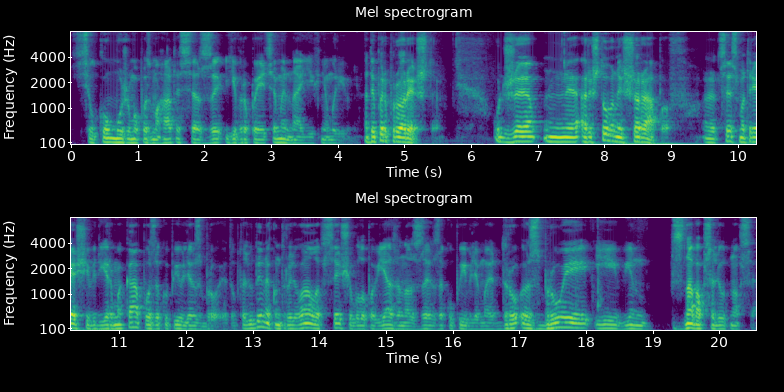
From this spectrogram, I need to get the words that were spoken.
цілком можемо позмагатися з європейцями на їхньому рівні. А тепер про арешти. Отже, арештований Шарапов. е, Це смотрящий від Єрмака по закупівлях зброї. Тобто людина контролювала все, що було пов'язано з закупівлями зброї, і він знав абсолютно все.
